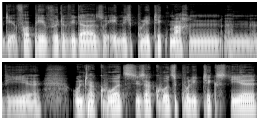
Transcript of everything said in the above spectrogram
die ÖVP würde wieder so ähnlich Politik machen ähm, wie unter Kurz. Dieser Kurz-Politikstil,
